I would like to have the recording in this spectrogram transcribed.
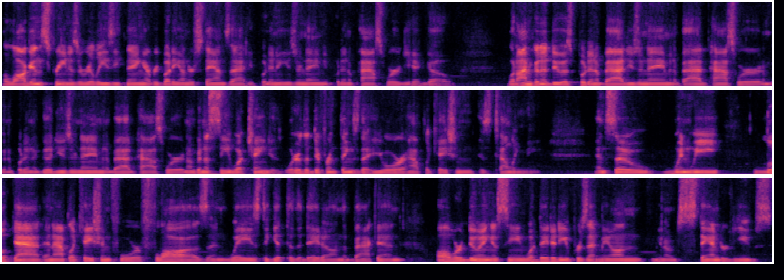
a login screen is a real easy thing. Everybody understands that. You put in a username, you put in a password, you hit go. What I'm going to do is put in a bad username and a bad password. I'm going to put in a good username and a bad password. And I'm going to see what changes. What are the different things that your application is telling me? And so when we look at an application for flaws and ways to get to the data on the back end, all we're doing is seeing what data do you present me on, you know, standard use.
